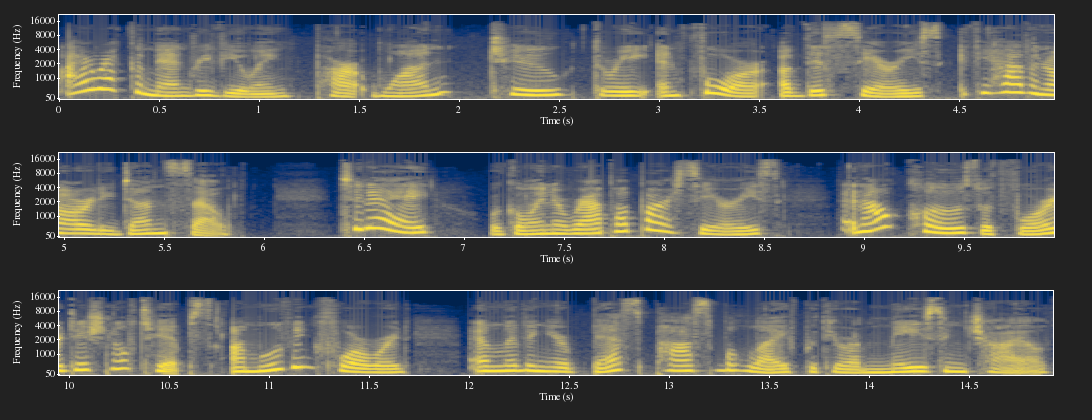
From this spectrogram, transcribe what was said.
I recommend reviewing part one, two, three, and four of this series if you haven't already done so. Today, we're going to wrap up our series, and I'll close with four additional tips on moving forward and living your best possible life with your amazing child.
